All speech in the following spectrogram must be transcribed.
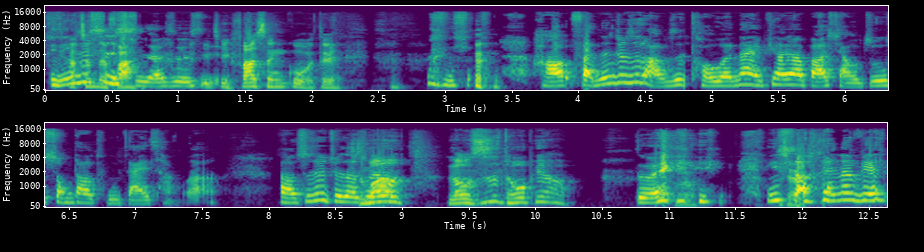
已经是事实了，是不是？已经发生过，对。好，反正就是老师投了那一票，要把小猪送到屠宰场了。老师就觉得说，什么？老师投票？对，哦、你少在那边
